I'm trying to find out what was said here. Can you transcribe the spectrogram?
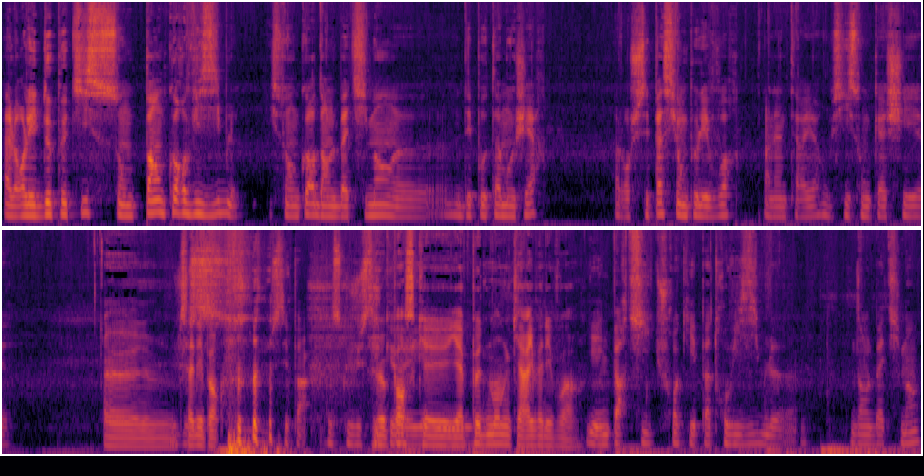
Alors les deux petits sont pas encore visibles, ils sont encore dans le bâtiment euh, des potamochères. Alors je sais pas si on peut les voir à l'intérieur ou s'ils sont cachés euh, ça dépend. je sais pas. Parce que je, je pense qu'il y, a peu de monde qui arrive à les voir. Il y a une partie, je crois, qui est pas trop visible dans le bâtiment.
